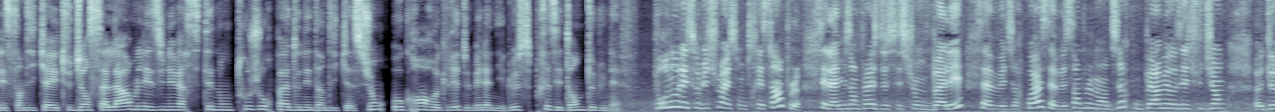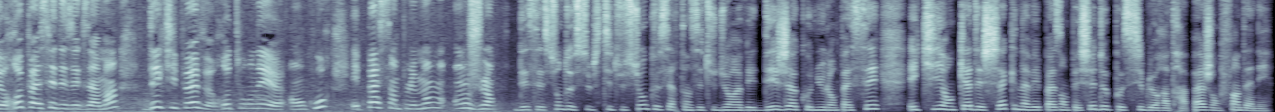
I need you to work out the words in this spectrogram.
Les syndicats étudiants s'alarment, les universités n'ont toujours pas donné d'indication, au grand regret de Mélanie Luce, présidente de l'UNEF. Pour nous, les solutions, elles sont très simples. C'est la mise en place de sessions balais. Ça veut dire quoi? Ça veut simplement dire qu'on permet aux étudiants euh, de repasser des examens dès qu'ils peuvent retourner euh, en cours et pas simplement en juin. Des sessions de substitution que certains étudiants avaient déjà connues l'an passé et qui, en cas d'échec, n'avaient pas empêché de possibles rattrapages en fin d'année.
